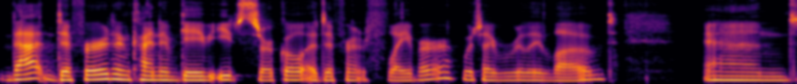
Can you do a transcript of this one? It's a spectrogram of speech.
that differed and kind of gave each circle a different flavor, which I really loved. And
